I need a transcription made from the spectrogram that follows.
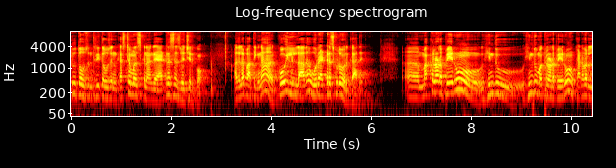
டூ தௌசண்ட் த்ரீ தௌசண்ட் கஸ்டமர்ஸ்க்கு நாங்கள் அட்ரஸஸ் வச்சுருக்கோம். அதில் பார்த்திங்கன்னா கோயில் இல்லாத ஒரு அட்ரஸ் கூட இருக்காது. மக்களோட பேரும் ஹிந்து ஹிந்து மக்களோட பேரும் கடவுள்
